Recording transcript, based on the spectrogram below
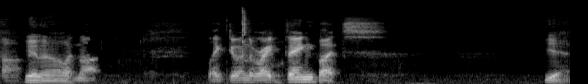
Cop you know. whatnot. Like doing the right thing, but yeah."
